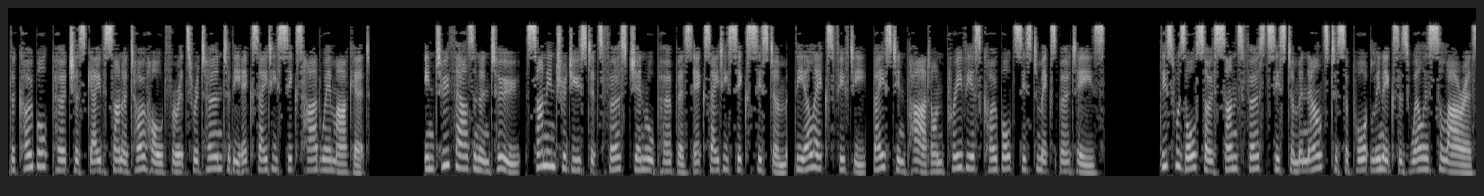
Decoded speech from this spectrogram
the Cobalt purchase gave Sun a toehold for its return to the x86 hardware market. In 2002, Sun introduced its first general-purpose x86 system, the LX50, based in part on previous Cobalt system expertise. This was also Sun's first system announced to support Linux as well as Solaris.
